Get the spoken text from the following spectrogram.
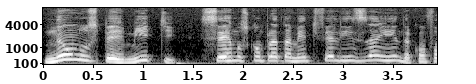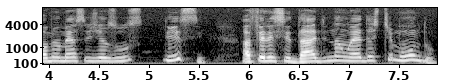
não nos permite sermos completamente felizes ainda, conforme o Mestre Jesus disse. A felicidade não é deste mundo.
